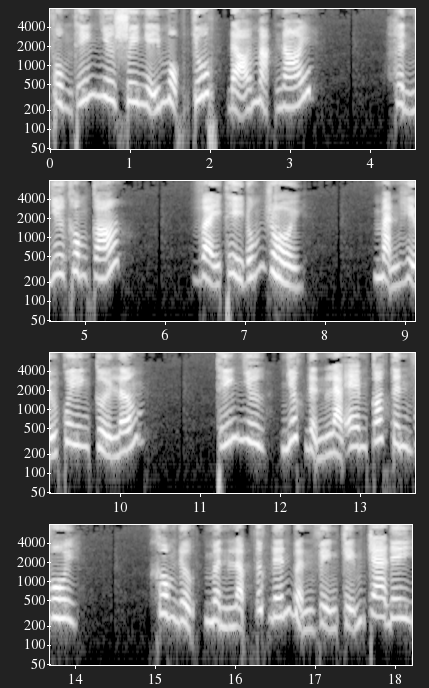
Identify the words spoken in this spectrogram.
Phùng Thiến Như suy nghĩ một chút, đỏ mặt nói. Hình như không có. Vậy thì đúng rồi. Mạnh Hiểu Quyên cười lớn. Thiến Như, nhất định là em có tin vui. Không được, mình lập tức đến bệnh viện kiểm tra đi.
